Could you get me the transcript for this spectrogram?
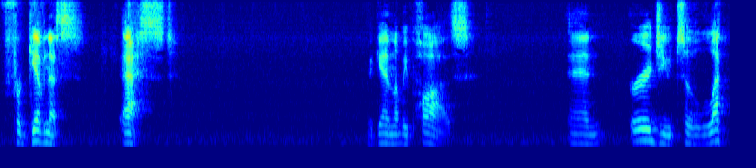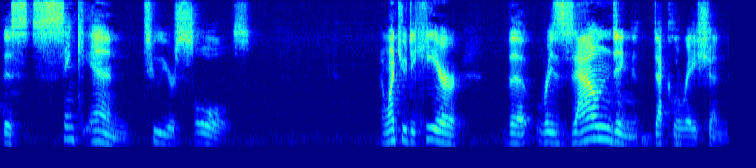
forgiveness est. Again, let me pause and urge you to let this sink in to your souls. I want you to hear the resounding declaration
